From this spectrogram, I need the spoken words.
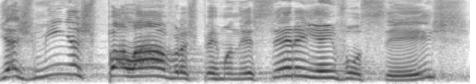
e as minhas palavras permanecerem em vocês,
